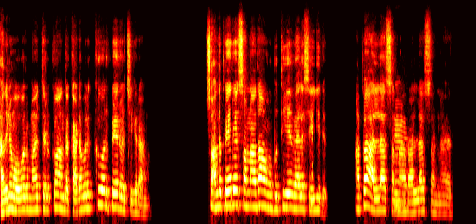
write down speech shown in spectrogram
அதிலும் ஒவ்வொரு மதத்திற்கும் அந்த கடவுளுக்கு ஒரு பேர் வச்சுக்கிறாங்க. ஸோ அந்த பேரே சொன்னா தான் அவங்க புத்தியே வேலை செய்யுது. அப்ப அல்லாஹ் சொன்னார். அல்லாஹ் சொன்னார்.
